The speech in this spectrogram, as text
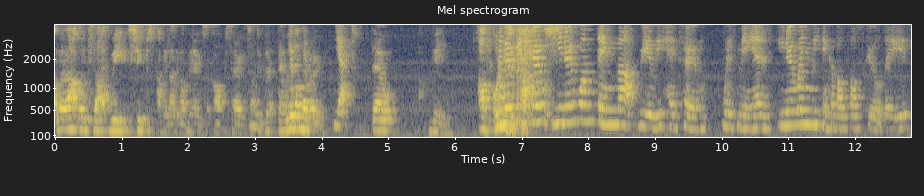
I mean, that one's like really super, I mean, I live on my own, so I can't be stereotyping, but they'll live on their own. Yeah. They'll, I mean, I've know, hundreds but of you know, cats. you know, one thing that really hit home with me is, you know, when we think about our school days,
